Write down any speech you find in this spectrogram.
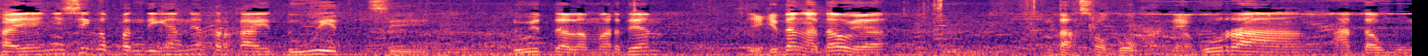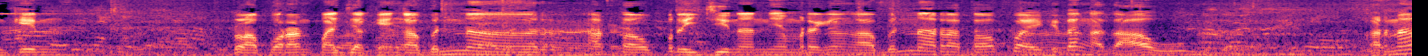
kayaknya sih kepentingannya terkait duit sih. Duit dalam artian ya kita nggak tahu ya. Entah sogokannya kurang atau mungkin pelaporan pajaknya nggak bener atau perizinannya mereka nggak benar atau apa ya kita nggak tahu gitu. Karena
